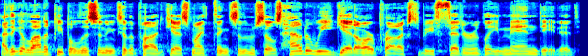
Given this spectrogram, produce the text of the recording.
I think a lot of people listening to the podcast might think to themselves, how do we get our products to be federally mandated?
